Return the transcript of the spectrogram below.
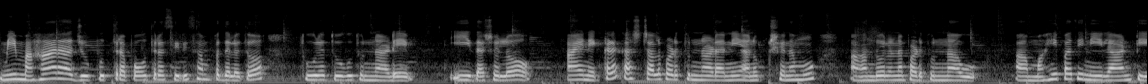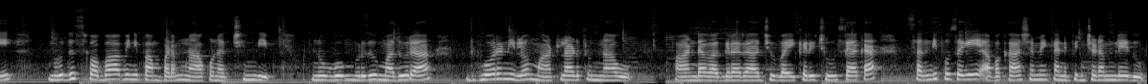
మీ మహారాజు పుత్ర పౌత్ర సిరి సంపదలతో తూలతూగుతున్నాడే ఈ దశలో ఆయన ఎక్కడ కష్టాలు పడుతున్నాడని అనుక్షణము ఆందోళన పడుతున్నావు. ఆ మహిపతి నీలాంటి మృదు స్వభావిని పంపడం నాకు నచ్చింది. నువ్వు మృదు మధుర ధోరణిలో మాట్లాడుతున్నావు. పాండవగ్రరాజు వైఖరి చూశాక సంధి పొసగే అవకాశమే కనిపించడం లేదు.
